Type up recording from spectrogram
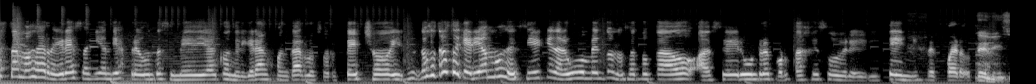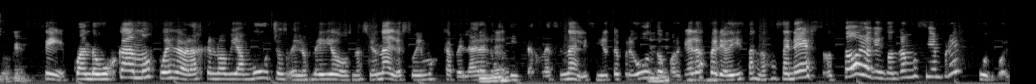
Ya estamos de regreso aquí en 10 preguntas y media con el gran Juan Carlos Ortecho. Y nosotros te queríamos decir que en algún momento nos ha tocado hacer un reportaje sobre el tenis, recuerdo. Tenis, ok. Sí, cuando buscamos, pues la verdad es que no había muchos en los medios nacionales, tuvimos que apelar a los internacionales. Y yo te pregunto, ¿por qué los periodistas nos hacen eso? Todo lo que encontramos siempre, fútbol.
